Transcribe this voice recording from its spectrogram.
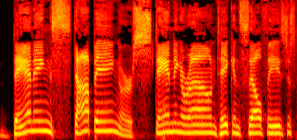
banning stopping or standing around, taking selfies, just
